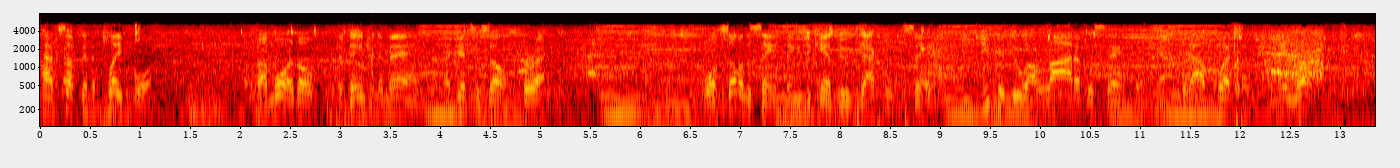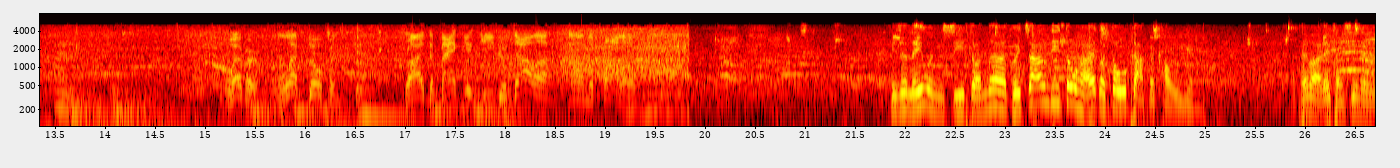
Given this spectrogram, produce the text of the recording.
have something to play for. Uh, more though, The danger in the man against his zone. correct well, some of the same things. You can't do exactly the same. You can do a lot of the same things without question, and they work. Hmm. Webber left open. Tried to bank it. Iguodala on the follow. 其實李榮士頓啦，佢爭啲都係一個刀格嘅球員。睇埋你頭先，你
